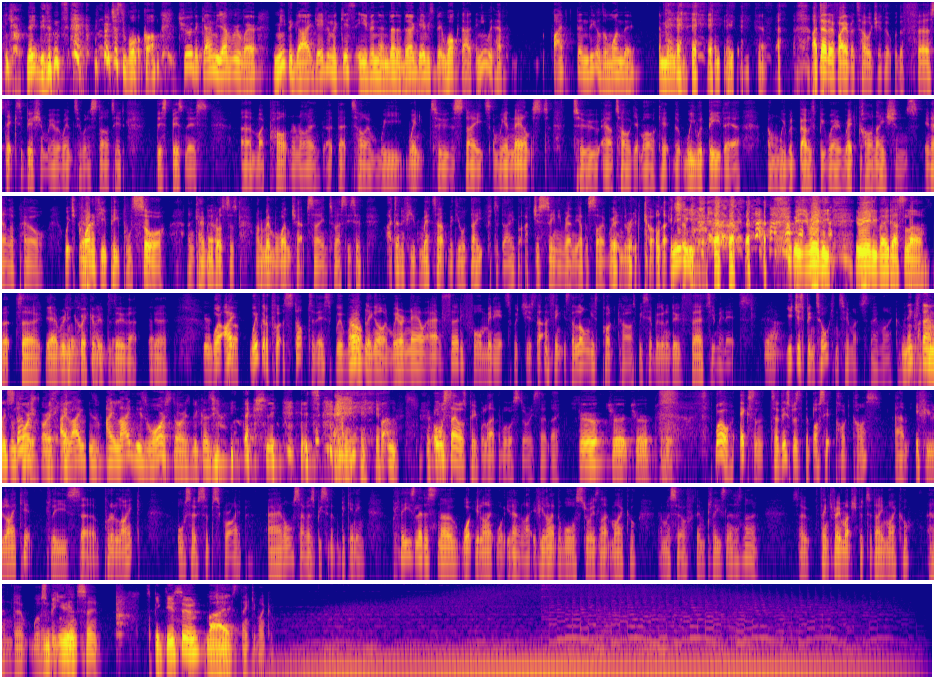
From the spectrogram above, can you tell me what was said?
they didn't. they would just walk on, threw the candy everywhere, meet the guy, gave him a kiss even, and da da da, gave his pay, walked out, and he would have five to ten deals in one day. Amazing. Amazing. Yeah. I don't know if I ever told you that the first exhibition we ever went to when I started this business, um, my partner and I, at that time, we went to the States and we announced to our target market that we would be there and we would both be wearing red carnations in our lapel, which quite a few people saw and came across us. I remember one chap saying to us, he said, I don't know if you've met up with your date for today, but I've just seen him around the other side wearing the red carnation. Really? Which really, really made us laugh. But uh, yeah, really quick of him to do that. Yeah. Good Well, I we've got to put a stop to this. We're Oh. rambling on. We are now at 34 minutes, which is that I think it's the longest podcast. We said we are going to do 30 minutes. Yeah. You've just been talking too much today, Michael. Next I time we do stop war you. stories. I like these. I like these war stories because it actually it's fun. Okay. All salespeople like the war stories, don't they? True, true, true, true. Well, excellent. So this was the Boss It podcast. Um, if you like it, please uh, put a like, also subscribe, and also, as we said at the beginning, please let us know what you like, what you don't like. If you like the war stories like Michael and myself, then please let us know. So thank you very much for today, Michael, and uh, we'll Thank speak you. again soon. Speak to you soon. Bye. Thank you, Michael.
